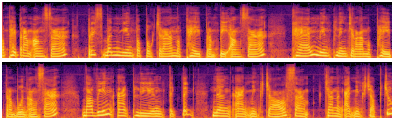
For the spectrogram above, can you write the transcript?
25អង្សា Brisbane មានពពកច្រើន27អង្សា Cairn មានភ្លៀងច្រើន29អង្សា Darwin អាចភ្លៀងតិចតិចនិងអាចមានខ្យល់30ចាស់នឹងអាចមានខ្យល់ព្យុះ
